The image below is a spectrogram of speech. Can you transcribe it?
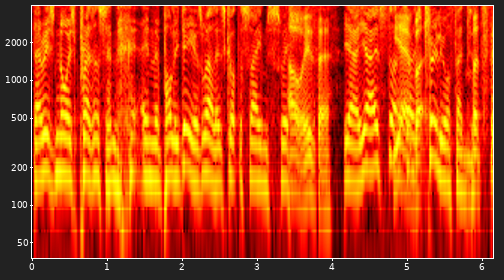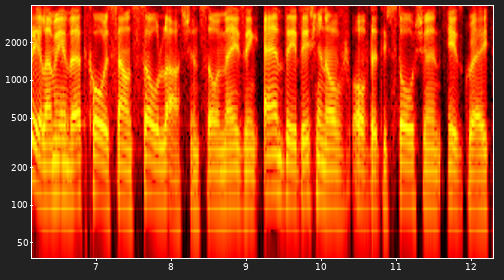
there is noise presence in the, in the Poly D as well. It's got the same swish. Oh, is there? Yeah, yeah. It's, yeah, so but, it's truly authentic. But still, I mean, that chorus sounds so lush and so amazing, and the addition of of the distortion is great.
